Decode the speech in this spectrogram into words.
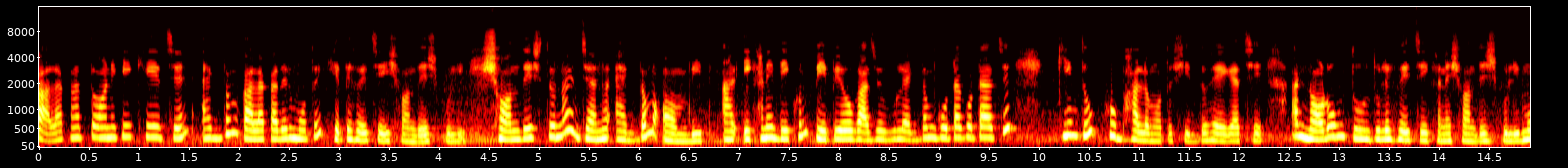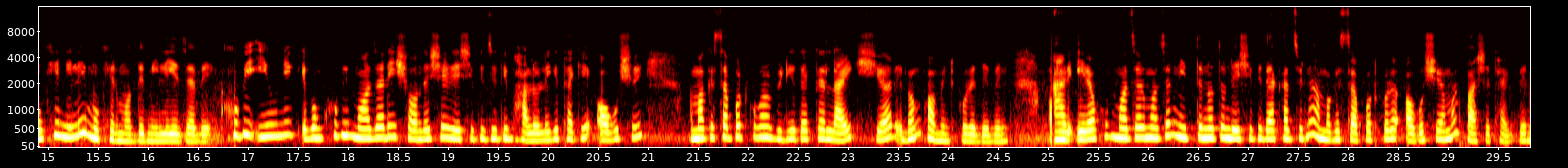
কালাকাঁদ তো অনেকেই খেয়েছেন, একদম কালাকাঁদের মতোই খেতে হয়েছে এই সন্দেশগুলি। সন্দেশ তো নয়, যেন একদম অমৃত। আর এখানে দেখুন, পেঁপে ও গাজরগুলো একদম গোটা গোটা আছে। কিন্তু খুব ভালো মতো সিদ্ধ হয়ে গেছে। আর নরম তুলতুলে হয়েছে এখানে সন্দেশগুলি। মুখে নিলেই মুখের মধ্যে মিলিয়ে যাবে। খুবই ইউনিক এবং খুবই মজার এই সন্দেশের রেসিপি যদি ভালো লেগে থাকে, অবশ্যই আমাকে সাপোর্ট করুন। ভিডিওতে একটা লাইক শেয়ার এবং কমেন্ট করে দেবেন। আর এরকম মজার মজার নিত্য নতুন রেসিপি দেখার জন্য আমাকে সাপোর্ট করে অবশ্যই আমার পাশে থাকবেন।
